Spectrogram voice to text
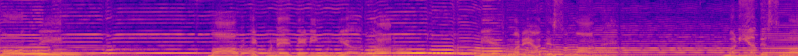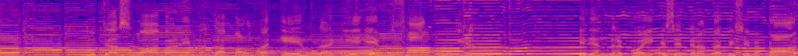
ਮੌਤ ਦੀ ਭਾਵ ਇੱਕ ਉਹਨੇ ਦੇਣੀ ਹੁੰਦੀ ਹੈ ਉਦਾਹਰਨ, ਵੀ ਇਹ ਮਰਿਆਂ ਦੇ ਸਮਾਨ ਹੈ। ਮੜੀਆਂ ਦੇ ਸਮਾਨ ਹੈ ਦੂਜਾ ਸਵਾਹ ਬਾਣੀ ਦਾ ਬਲ ਦਾ ਇਹ ਹੁੰਦਾ ਕਿ ਇਹ ਹੁਣ ਸਾਫ਼ ਹੋ ਗਿਆ। ਇਹਦੇ ਅੰਦਰ ਕੋਈ ਕਿਸੇ ਤਰ੍ਹਾਂ ਦਾ ਵਿਸ਼ੇ ਵਿਕਾਰ,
